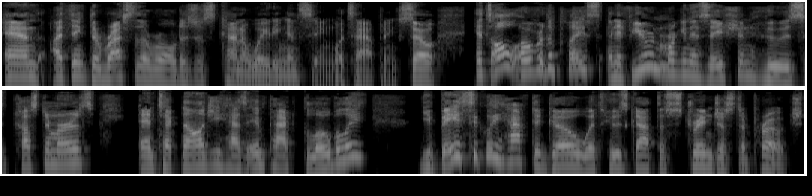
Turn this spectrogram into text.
And I think the rest of the world is just kind of waiting and seeing what's happening. So it's all over the place. And if you're an organization whose customers and technology has impact globally, you basically have to go with who's got the stringent approach.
